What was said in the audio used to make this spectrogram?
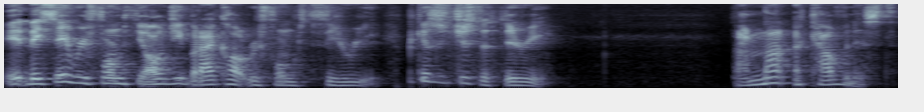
it, they say Reformed theology, but I call it Reformed theory because it's just a theory. I'm not a Calvinist.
